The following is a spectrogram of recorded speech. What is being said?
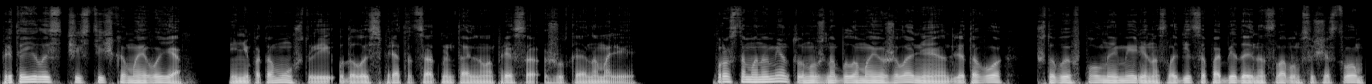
притаилась частичка моего «я», и не потому, что ей удалось спрятаться от ментального пресса жуткой аномалии. Просто монументу нужно было мое желание для того, чтобы в полной мере насладиться победой над слабым существом,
